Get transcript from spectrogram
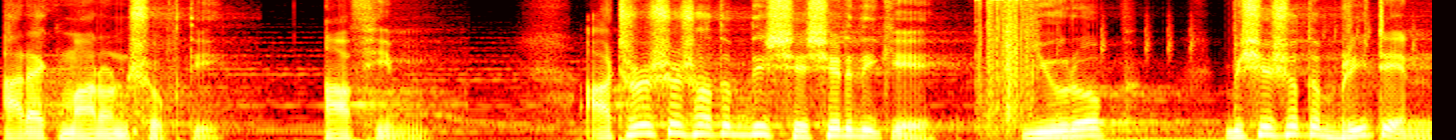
আর এক মারণ শক্তি, আফিম। আঠেরোশো শতাব্দীর শেষের দিকে ইউরোপ, বিশেষত ব্রিটেন,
